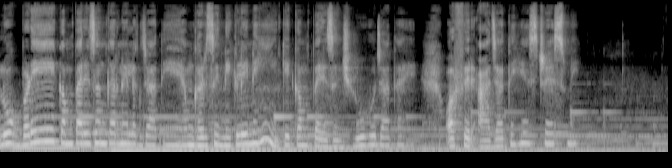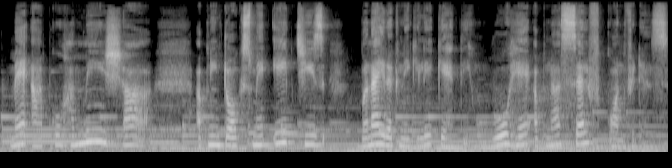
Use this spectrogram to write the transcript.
लोग बड़े कंपैरिजन करने लग जाते हैं। हम घर से निकले नहीं कि कंपैरिजन शुरू हो जाता है और फिर आ जाते हैं स्ट्रेस में। मैं आपको हमेशा अपनी टॉक्स में एक चीज़ बनाए रखने के लिए कहती हूँ, वो है अपना सेल्फ कॉन्फिडेंस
